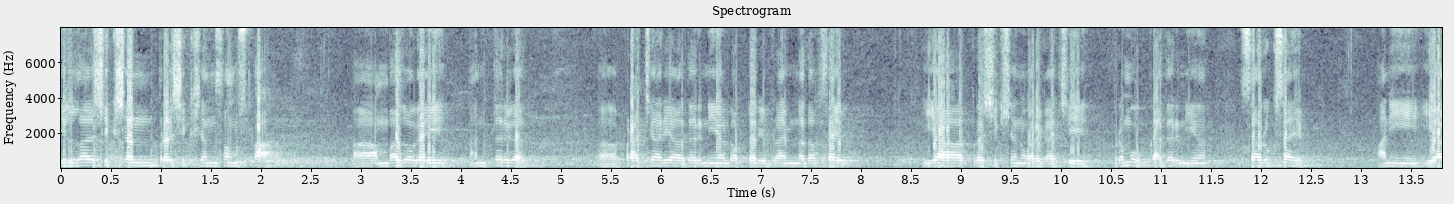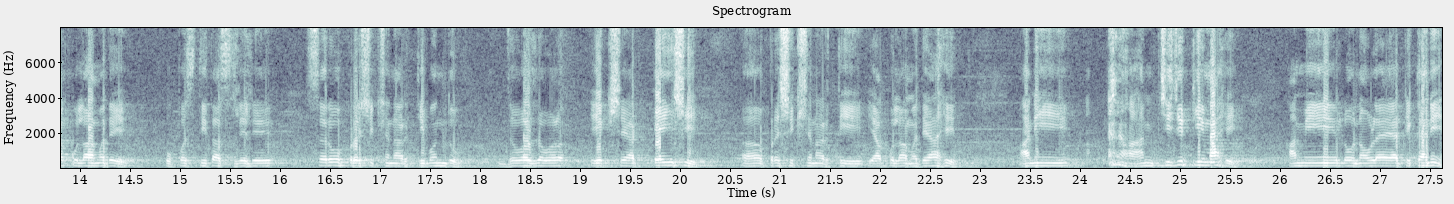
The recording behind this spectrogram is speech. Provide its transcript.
जिल्हा शिक्षण प्रशिक्षण संस्था अंबाजोगाई अंतर्गत. प्राचार्य आदरणीय डॉक्टर इब्राहिम नदाबसाहेब या प्रशिक्षण वर्गाचे प्रमुख आदरणीय शाहरुख साहेब आणि या कुलामध्ये उपस्थित असलेले सर्व प्रशिक्षणार्थी बंधू जवळजवळ एकशे अठ्ठ्याऐंशी प्रशिक्षणार्थी या कुलामध्ये आहेत. आणि आमची जी टीम आहे आम्ही लोणावळ्या या ठिकाणी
